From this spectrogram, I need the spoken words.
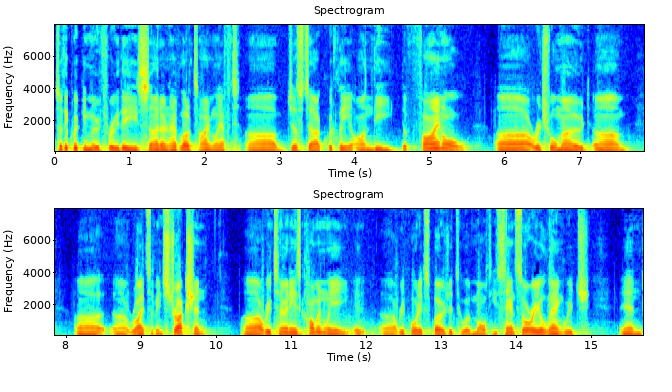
so to quickly move through these, I don't have a lot of time left. Uh, just uh, quickly on the, the final uh, ritual mode, um, uh, uh, rites of instruction. returnees commonly report exposure to a multisensorial language, and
